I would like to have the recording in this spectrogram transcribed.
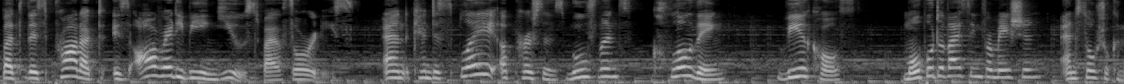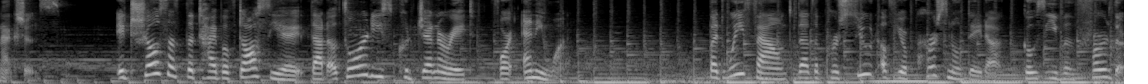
But this product is already being used by authorities and can display a person's movements, clothing, vehicles, mobile device information, and social connections. It shows us the type of dossier that authorities could generate for anyone. But we found that the pursuit of your personal data goes even further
